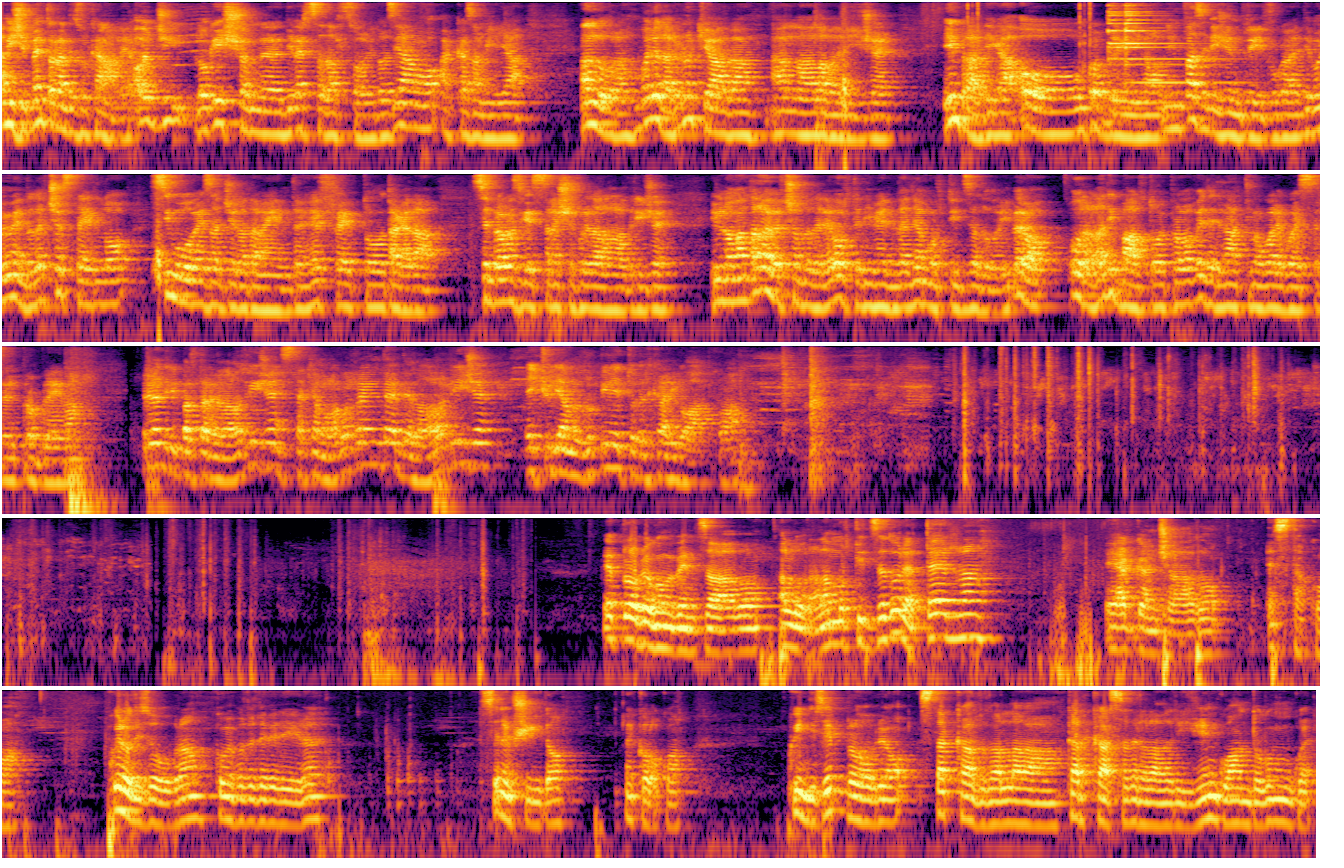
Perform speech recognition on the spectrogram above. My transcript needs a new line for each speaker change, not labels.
Amici, bentornati sul canale. Oggi location diversa dal solito, siamo a casa mia. Allora, voglio dare un'occhiata alla lavatrice. In pratica ho un problemino, in fase di centrifuga e di movimento del cestello si muove esageratamente, effetto tagada. Sembra quasi che se ne esce fuori dalla lavatrice. Il 99% delle volte dipende dagli ammortizzatori, però ora la ribalto e provo a vedere un attimo quale può essere il problema. Prima di ribaltare la lavatrice stacchiamo la corrente della lavatrice e chiudiamo il rubinetto del carico acqua. È proprio come pensavo. Allora, l'ammortizzatore a terra è agganciato e sta qua. Quello di sopra, come potete vedere, se n'è uscito. Eccolo qua. Quindi si è proprio staccato dalla carcassa della lavatrice in quanto comunque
